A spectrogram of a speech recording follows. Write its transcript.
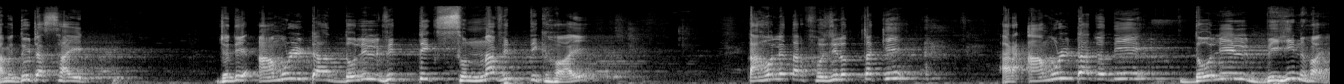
আমি দুইটা সাইড যদি আমুলটা দলিল ভিত্তিক সুন্না ভিত্তিক হয়, তাহলে তার ফজিলতটা কি? আর আমুলটা যদি দলিল বিহীন হয়,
